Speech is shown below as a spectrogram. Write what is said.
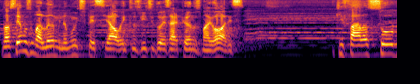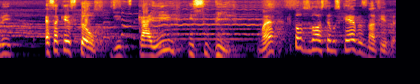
Nós temos uma lâmina muito especial entre os 22 arcanos maiores que fala sobre essa questão de cair e subir, não é? Que todos nós temos quedas na vida.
